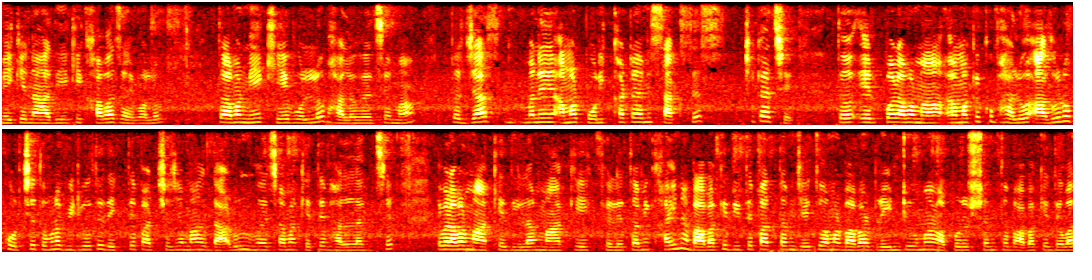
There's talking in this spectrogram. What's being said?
মেয়েকে না দিয়ে কি খাওয়া যায় বলো? তো আমার মেয়ে খেয়ে বলল, ভালো হয়েছে মা। তো জাস্ট মানে আমার পরীক্ষাটা আমি সাকসেস ঠিক আছে? তো এরপর আমার মা আমাকে খুব ভালো আদরও করছে। তোমরা ভিডিওতে দেখতে পাচ্ছ যে মা দারুণ হয়েছে, আমার খেতে ভালো লাগছে। এবার আমার মাকে দিলাম, মাকে ফেলে তো আমি খাই না, বাবাকে দিতে পারতাম। যেহেতু আমার বাবার ব্রেন টিউমার অপারেশন, তো বাবাকে দেওয়া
